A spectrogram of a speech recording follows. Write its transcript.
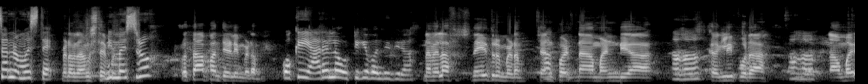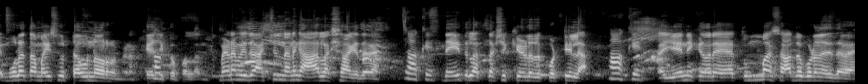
ಸರ್ ನಮಸ್ತೆ. ಮೇಡಮ್ ನಮಸ್ತೆ ನಿಮ್ಮ ಹೆಸರು? ಪ್ರತಾಪ್ ಅಂತ ಹೇಳಿ ಮೇಡಮ್. ಓಕೆ ಯಾರೆಲ್ಲ ಒಟ್ಟಿಗೆ ಬಂದಿದ್ದೀರಾ? ನಾವೆಲ್ಲ ಸ್ನೇಹಿತರು ಮೇಡಮ್. ಚನ್ನಪಟ್ಟಣ ಮಂಡ್ಯ ಕಗ್ಲಿಪುರ. ನಾವು ಮೂಲತಃ ಮೈಸೂರು ಟೌನ್ ಅವರು ಮೇಡಮ್ ಕೆ ಜಿ ಕೊಪ್ಪಲ್ ಅಂತ. ಮೇಡಮ್ ಇದು ಆಕ್ಚುಲಿ ನನಗೆ ಆರು ಲಕ್ಷ ಆಗಿದ್ದಾವೆ ಓಕೆ ಸ್ನೇಹಿತರು ಹತ್ತು ಲಕ್ಷ ಕೇಳಿದ್ರು ಕೊಟ್ಟಿಲ್ಲ. ಏನಕ್ಕೆ ಅಂದ್ರೆ ತುಂಬಾ ಸಾಧು ಗುಣ ಇದಾವೆ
